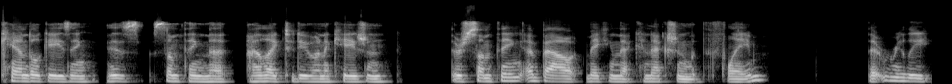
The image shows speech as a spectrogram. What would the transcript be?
candle gazing is something that I like to do on occasion. There's something about making that connection with the flame that really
